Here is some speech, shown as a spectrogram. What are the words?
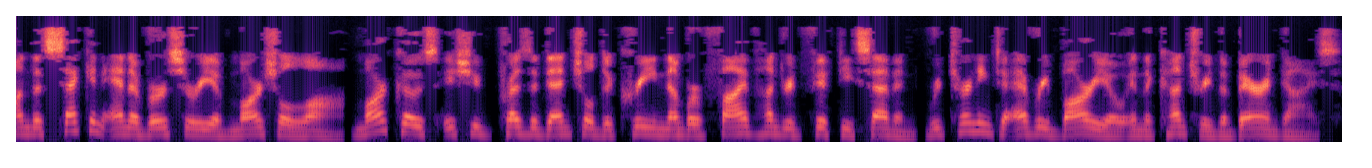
On the second anniversary of martial law, Marcos issued Presidential Decree No. 557, returning to every barrio in the country the barangays.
